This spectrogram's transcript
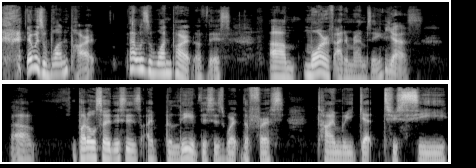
There was one part. That was one part of this. Um, more of Adam Ramsey, Yes. but also this is, I believe, this is where the first time we get to see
